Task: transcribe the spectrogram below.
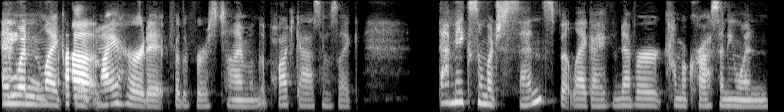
And when like when Um, I heard it for the first time on the podcast, I was like, that makes so much sense. But like I've never come across anyone,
